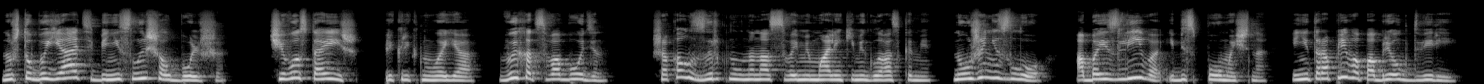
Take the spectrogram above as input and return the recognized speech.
Но чтобы я тебе не слышал больше. Чего стоишь? Прикрикнула я. Выход свободен. Шакал зыркнул на нас своими маленькими глазками, но уже не зло, а боязливо и беспомощно, и неторопливо побрел к двери.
